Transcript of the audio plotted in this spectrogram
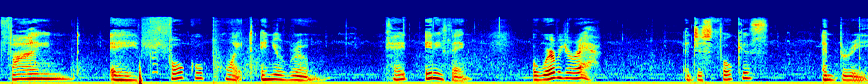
find a focal point in your room, okay, anything, or wherever you're at, and just focus and breathe.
